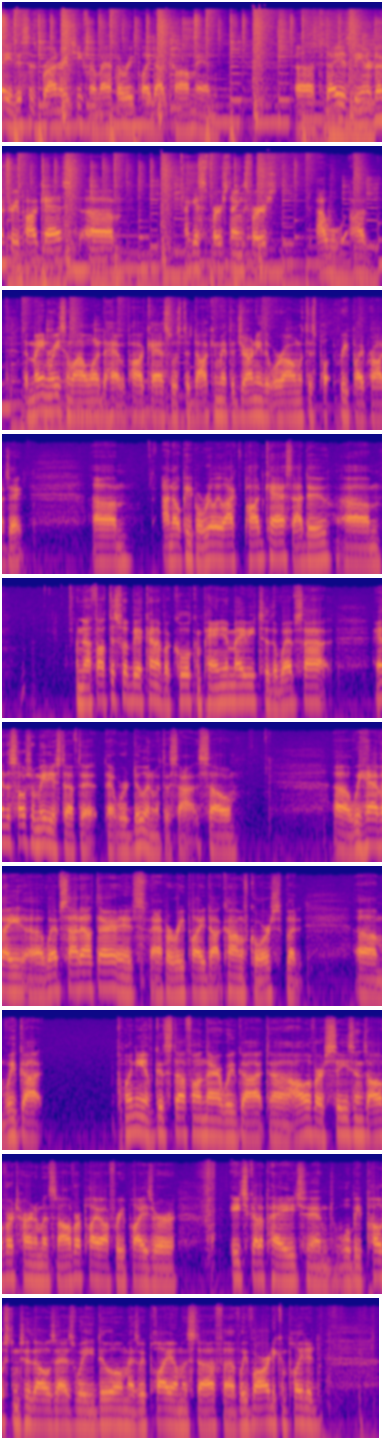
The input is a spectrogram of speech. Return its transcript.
Hey, this is Brian Ritchie from APBAReplay.com, and uh, today is the introductory podcast. Um, I guess first things first, I, I, the main reason why I wanted to have a podcast was to document the journey that we're on with this replay project. Um, I know people really like podcasts, I do. Um, and I thought this would be a kind of a cool companion maybe to the website and the social media stuff that, that we're doing with the site. So uh, we have a, a, website out there. It's apbareplay.com, of course, but um, we've got plenty of good stuff on there. We've got uh, all of our seasons, all of our tournaments, and all of our playoff replays are each got a page, and we'll be posting to those as we do them, as we play them and stuff. Uh, we've already completed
